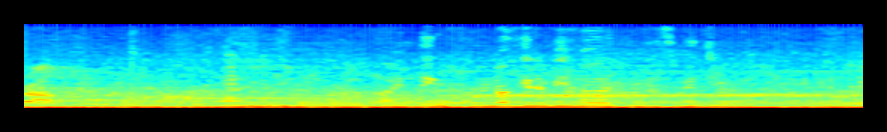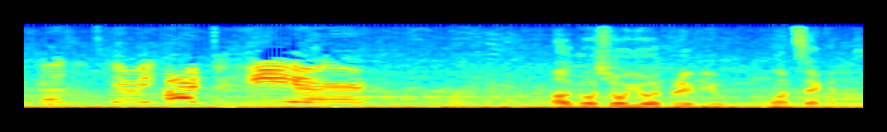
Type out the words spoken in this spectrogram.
from. I think we're not gonna be heard in this video. Because it's very hard to hear. I'll go show you a preview. One second.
